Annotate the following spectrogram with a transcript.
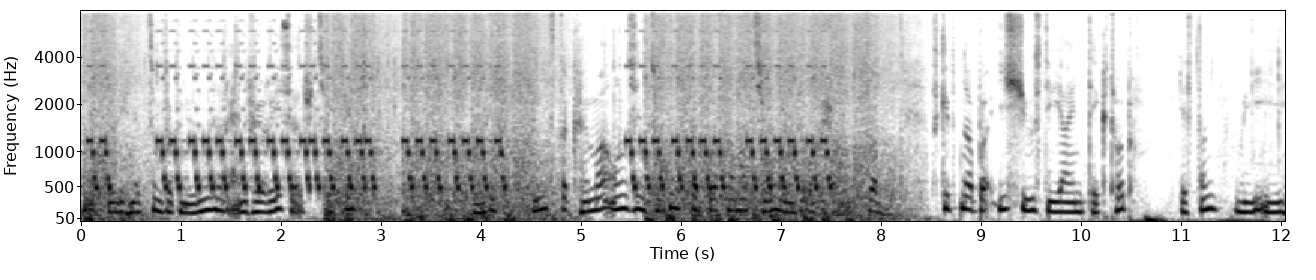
Natürlich nicht zum Vergnügen, rein für Research-Zwecke. Und ich finde, da können wir uns in Zukunft ein paar Formationen anschauen. So, es gibt noch ein paar Issues, die ich entdeckt habe gestern, wie ich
